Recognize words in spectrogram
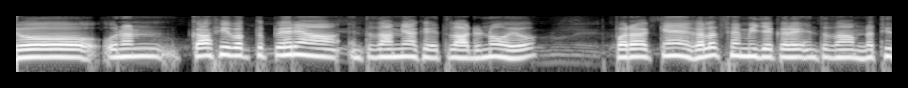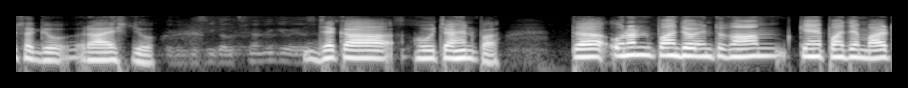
जो उन्हनि काफ़ी वक़्तु पहिरियां इंतिज़ामिया खे इतलाउ ॾिनो हुयो पर कंहिं ग़लति फ़हमी जे करे इंतिज़ामु न थी सघियो जो जेका हू त उन्हनि पंहिंजो इंतिज़ामु कंहिं पंहिंजे माइट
